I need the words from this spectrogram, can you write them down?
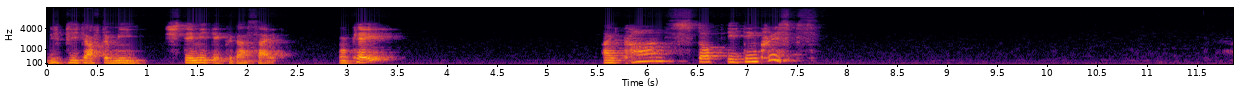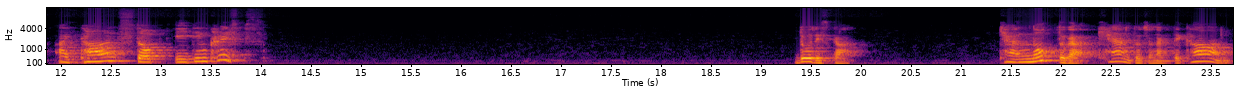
repeat after me してみてください。OK?I、okay? Can't stop eating crisps. I can't stop eating crisps. どうですか cannot が can't じゃなくて can't っ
